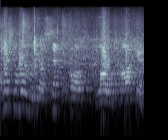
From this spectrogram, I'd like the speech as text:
Our next number, we are set to call Lowell Larkin.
